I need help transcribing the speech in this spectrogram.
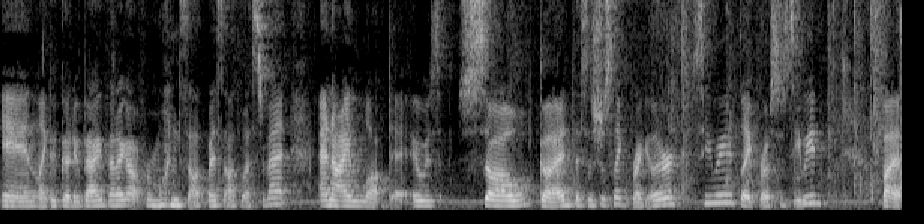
in like a goodie bag that I got from one South by Southwest event and I loved it. It was so good. This is just like regular seaweed, like roasted seaweed, but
